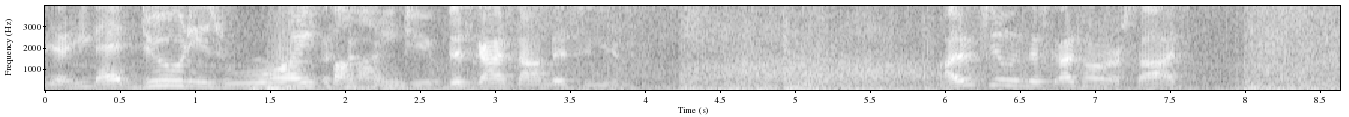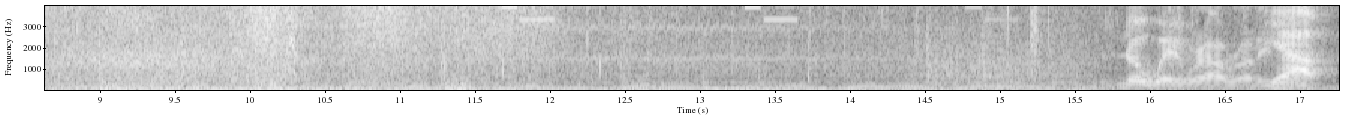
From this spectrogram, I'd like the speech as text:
Yeah, he. That dude is right behind you. This guy's not missing you. I have a feeling this guy's on our side. No way we're outrunning. him. Yeah,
